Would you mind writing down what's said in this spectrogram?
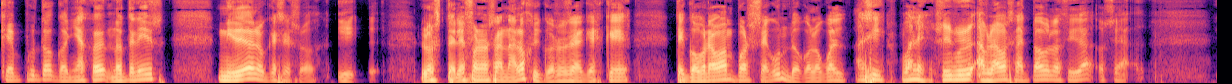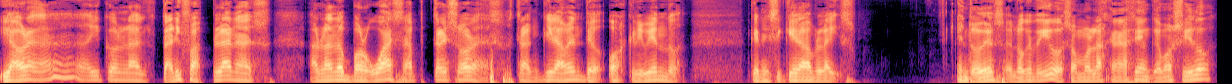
qué puto coñazo, no tenéis ni idea de lo que es eso. Y los teléfonos analógicos, o sea, que es que te cobraban por segundo, con lo cual, así, ah, vale, hablabas a toda velocidad, o sea, y ahora ahí con las tarifas planas, hablando por WhatsApp tres horas tranquilamente o escribiendo, que ni siquiera habláis. Entonces, es lo que te digo, somos la generación que hemos sido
